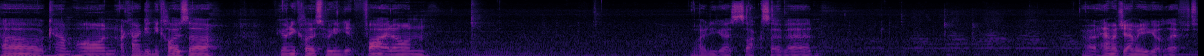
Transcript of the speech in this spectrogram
Oh, come on. I can't get any closer. If you're any closer, we're going to get fired on. Why do you guys suck so bad? Alright, how much ammo you got left?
